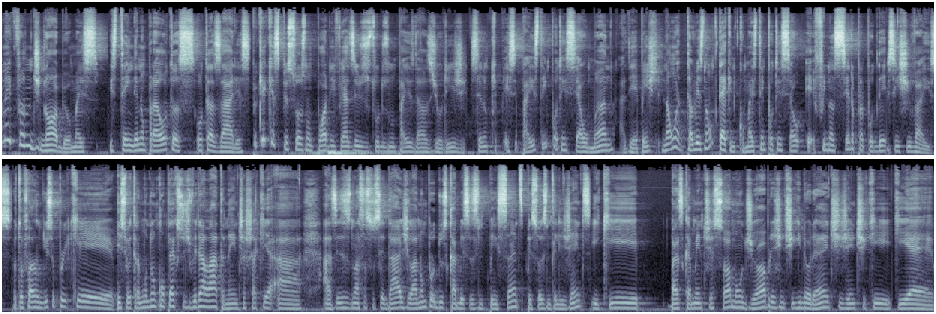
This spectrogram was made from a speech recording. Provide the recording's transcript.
nem falando de Nobel, mas estendendo para outras outras áreas. Por que que as pessoas não podem fazer os estudos no país delas de origem, sendo que esse país tem potencial humano, de repente, não talvez não técnico, mas tem potencial eh, financeiro para poder isso. Eu tô falando disso porque isso entra muito num complexo de vira-lata, né? A gente achar que a, às vezes nossa sociedade lá não produz cabeças pensantes, pessoas inteligentes e que basicamente é só mão de obra, gente ignorante, gente que, que é,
